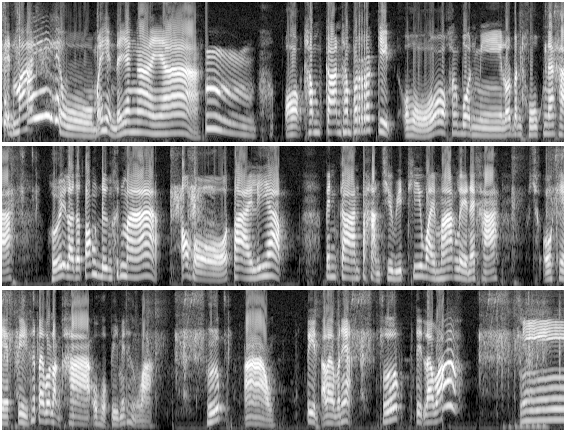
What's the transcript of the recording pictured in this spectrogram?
เห็นไหมโอ้ไม่เห็นได้ยังไงอะอืมออกทำการทำภารกิจ โอ้โห ข้างบนมีรถบรรทุกนะคะ เฮ้ย เราจะต้องดึงขึ้นมา โอ้โห ตายเรียบ เป็นการประหารชีวิตที่ไวมากเลยนะคะ โอเค ปีนขึ้นไปบนหลังคา โอ้โห ปีนไม่ถึงว่ะฮึบ อ้าว ติดอะไรวะเนี่ยฮึบ ติดอะไรวะ นี่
